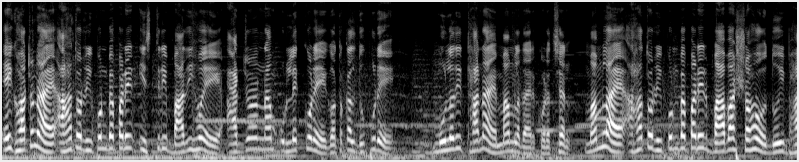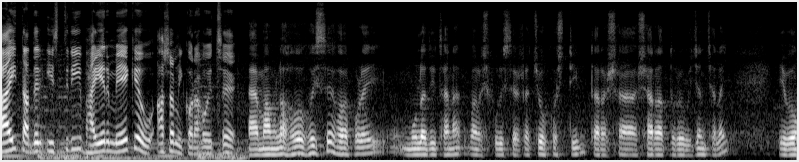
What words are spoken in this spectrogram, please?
এই ঘটনায় আহত রিপন ব্যাপারীর স্ত্রী বাদী হয়ে আটজনের নাম উল্লেখ করে গতকাল দুপুরে মুলাদি থানায় মামলা দায়ের করেছেন। মামলায় আহত রিপন ব্যাপারীর বাবা সহ দুই ভাই, তাদের স্ত্রী, ভাইয়ের মেয়েকেও আসামি করা হয়েছে। মামলা হওয়া হয়েছে, হওয়ার পরেই মুলাদি থানার মানুষ পুলিশের একটা চৌকস টিম, তারা সারা ধরে অভিযান চালায়। এবং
